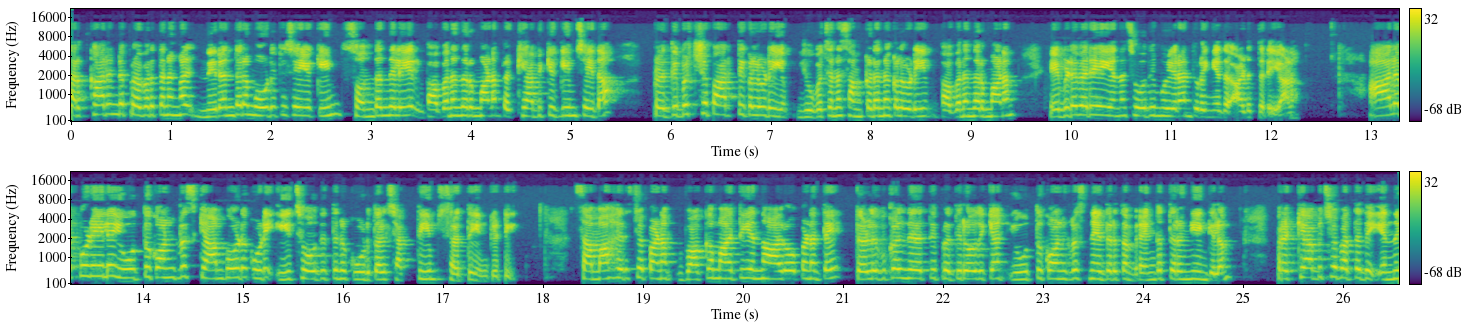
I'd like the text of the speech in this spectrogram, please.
സർക്കാരിന്റെ പ്രവർത്തനങ്ങൾ നിരന്തരം ഓഡിറ്റ് ചെയ്യുകയും സ്വന്തം നിലയിൽ ഭവന നിർമ്മാണം പ്രഖ്യാപിക്കുകയും ചെയ്ത പ്രതിപക്ഷ പാർട്ടികളുടെയും യുവജന സംഘടനകളുടെയും ഭവന നിർമ്മാണം എവിടെ വരെ എന്ന ചോദ്യം ഉയരാൻ തുടങ്ങിയത് അടുത്തിടെയാണ്. ആലപ്പുഴയിലെ യൂത്ത് കോൺഗ്രസ് ക്യാമ്പോട് കൂടി ഈ ചോദ്യത്തിന് കൂടുതൽ ശക്തിയും ശ്രദ്ധയും കിട്ടി. സമാഹരിച്ച പണം വകമാറ്റി എന്ന ആരോപണത്തെ തെളിവുകൾ നിരത്തി പ്രതിരോധിക്കാൻ യൂത്ത് കോൺഗ്രസ് നേതൃത്വം രംഗത്തിറങ്ങിയെങ്കിലും പ്രഖ്യാപിച്ച പദ്ധതി എന്ന്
